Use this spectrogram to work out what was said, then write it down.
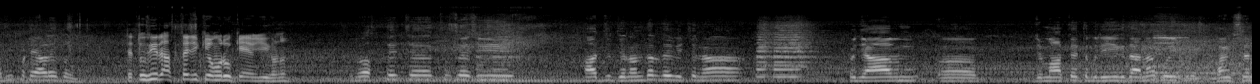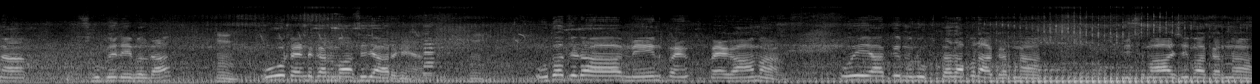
ਅਸੀਂ ਪਟਿਆਲੇ ਤੋਂ। ਤੇ ਤੁਸੀਂ ਰਸਤੇ 'ਚ ਕਿਉਂ ਰੁਕੇ ਹੋ ਜੀ ਹੁਣ? ਰਸਤੇ 'ਚ ਕਿਉਂਕਿ ਅਸੀਂ ਅੱਜ ਜਲੰਧਰ ਦੇ ਵਿੱਚ ਨਾ ਪੰਜਾਬ ਜਮਾਤੇ ਤਬਲੀਗ ਦਾ ਨਾ ਕੋਈ ਫੰਕਸ਼ਨ ਆ ਸੂਬੇ ਲੈਵਲ ਦਾ ਉਹ ਅਟੈਂਡ ਕਰਨ ਵਾਸਤੇ ਜਾ ਰਹੇ ਆ। ਹੂੰ। ਉਹਦਾ ਜਿਹੜਾ ਮੇਨ ਪੈਗਾਮ ਆ ਉਹ ਇਹ ਆ ਕਿ ਮਨੁੱਖਤਾ ਦਾ ਭਲਾ ਕਰਨਾ ਵੀ ਸਮਾਜ ਸੇਵਾ ਕਰਨਾ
